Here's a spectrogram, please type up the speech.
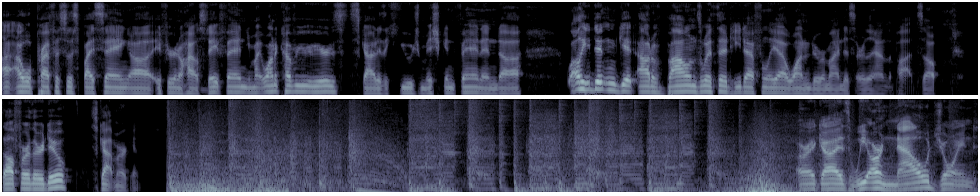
I, I will preface this by saying, uh, if you're an Ohio State fan, you might want to cover your ears. Scott is a huge Michigan fan, and uh, while he didn't get out of bounds with it, he definitely uh, wanted to remind us early on in the pod. So, without further ado, Scott Merkin. All right, guys, we are now joined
